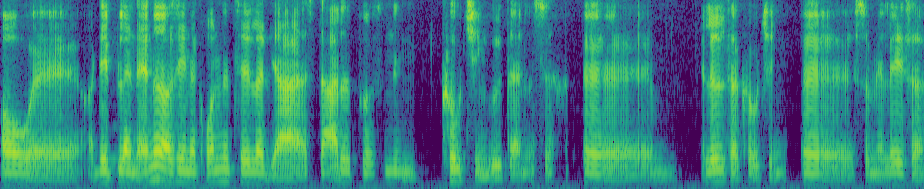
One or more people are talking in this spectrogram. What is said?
og, øh, og det er blandt andet også en af grundene til, at jeg startede på sådan en coachinguddannelse, øh, ledelse og coaching, øh, som jeg læser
